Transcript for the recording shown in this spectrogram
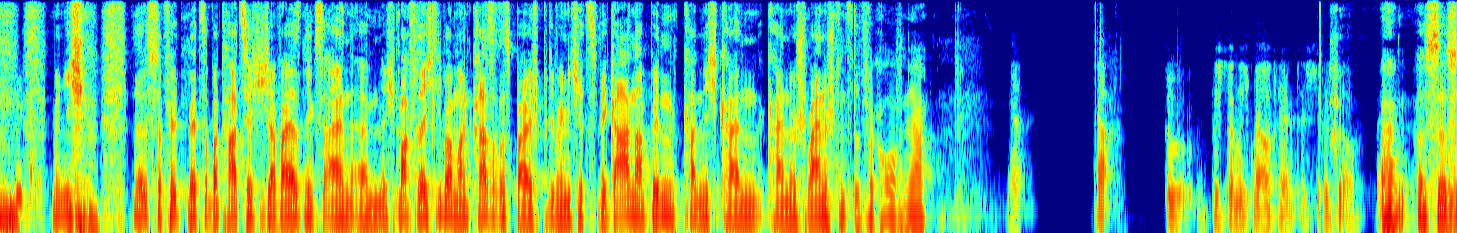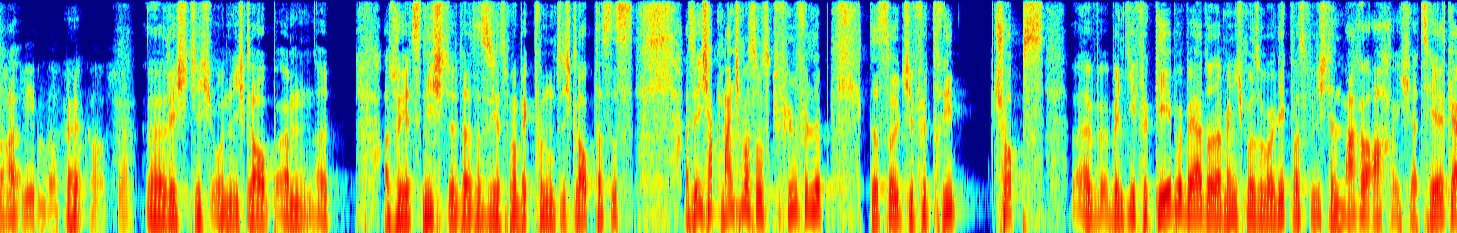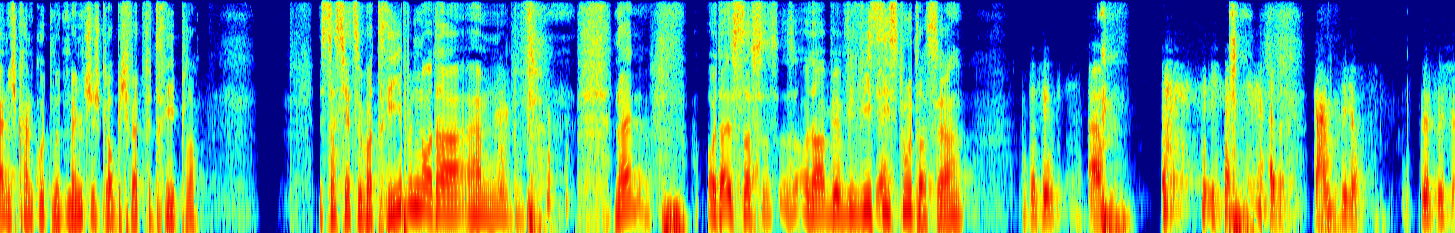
wenn ich, da fällt mir jetzt aber tatsächlicherweise nichts ein. Ähm, ich mache vielleicht lieber mal ein krasseres Beispiel. Wenn ich jetzt Veganer bin, kann ich kein, keine Schweineschnitzel verkaufen, ja. Ja. Ja. Du bist dann nicht mehr authentisch, ist so. Ja. Ähm, es ist, du lieben, was du äh, verkaufst, ja. Äh, richtig. Und ich glaube, ähm, äh, also jetzt nicht, äh, das ist jetzt mal weg von uns. Ich glaube, das ist, also ich habe manchmal so das Gefühl, Philipp, dass solche Vertrieb Jobs, äh, wenn die vergebe werde oder wenn ich mir so überlege, was will ich denn machen? Ach, ich erzähle gern, ich kann gut mit Menschen, ich glaube, ich werde Vertriebler. Ist das jetzt übertrieben oder ähm, nein? Oder ist das oder wie, wie, wie ja. siehst du das, ja? Das sind ähm, also ganz sicher, das ist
